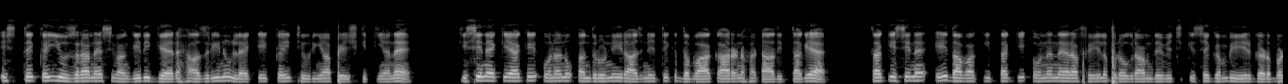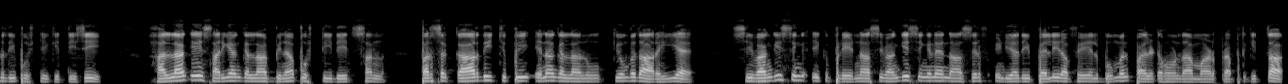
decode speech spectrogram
ਇਸ ਤੇ ਕਈ ਯੂਜ਼ਰਾਂ ਨੇ ਸ਼ਿਵਾਂਗੀ ਦੀ ਗੈਰ ਹਾਜ਼ਰੀ ਨੂੰ ਲੈ ਕੇ ਕਈ ਥਿਊਰੀਆਂ ਪੇਸ਼ ਕੀਤੀਆਂ ਨੇ। ਕਿਸੇ ਨੇ ਕਿਹਾ ਕਿ ਉਹਨਾਂ ਨੂੰ ਅੰਦਰੂਨੀ ਰਾਜਨੀਤਿਕ ਦਬਾਅ ਕਾਰਨ ਹਟਾ ਦਿੱਤਾ ਗਿਆ ਹੈ, ਤਾਂ ਕਿਸੇ ਨੇ ਇਹ ਦਾਅਵਾ ਕੀਤਾ ਕਿ ਉਹਨਾਂ ਨੇ ਰਾਫੇਲ ਪ੍ਰੋਗਰਾਮ ਦੇ ਵਿੱਚ ਕਿਸੇ ਗੰਭੀਰ ਗੜਬੜ ਦੀ ਪੁਸ਼ਟੀ ਕੀਤੀ ਸੀ। ਹਾਲਾਂਕਿ ਇਹ ਸਾਰੀਆਂ ਗੱਲਾਂ ਬਿਨਾਂ ਪੁਸ਼ਟੀ ਦੇ ਸਨ, ਪਰ ਸਰਕਾਰ ਦੀ ਚੁੱਪੀ ਇਹਨਾਂ ਗੱਲਾਂ ਨੂੰ ਕਿਉਂ ਵਧਾ ਰਹੀ ਹੈ? ਸ਼ਿਵਾਂਗੀ ਸਿੰਘ ਇੱਕ ਪ੍ਰੇਰਨਾ ਸ਼ਿਵਾਂਗੀ ਸਿੰਘ ਨੇ ਨਾ ਸਿਰਫ ਇੰਡੀਆ ਦੀ ਪਹਿਲੀ ਰਾਫੇਲ ਵੂਮਨ ਪਾਇਲਟ ਹੋਣ ਦਾ ਮਾਣ ਪ੍ਰਾਪਤ ਕੀਤਾ,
